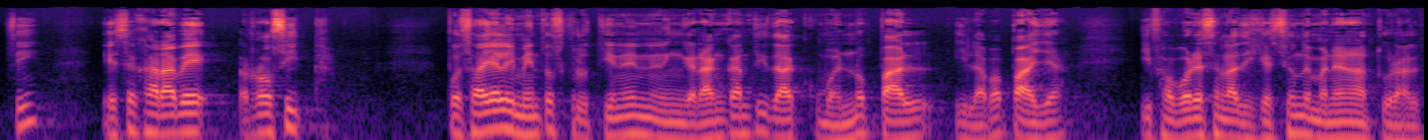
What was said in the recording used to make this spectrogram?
¿sí? Ese jarabe rosita. Pues hay alimentos que lo tienen en gran cantidad, como el nopal y la papaya, y favorecen la digestión de manera natural.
